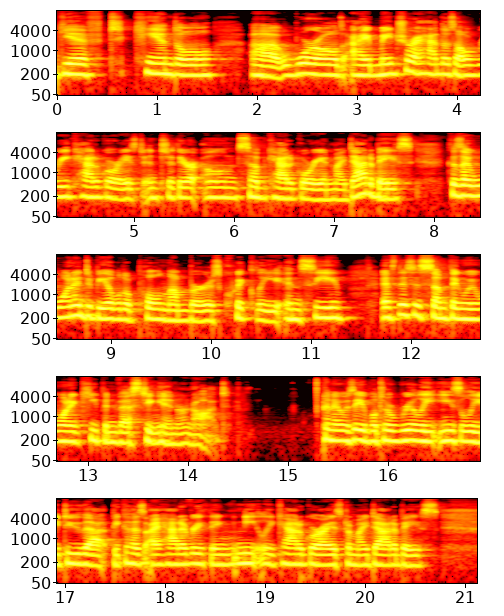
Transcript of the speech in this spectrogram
gift, candle uh, world, I made sure I had those all recategorized into their own subcategory in my database because I wanted to be able to pull numbers quickly and see if this is something we want to keep investing in or not. And I was able to really easily do that because I had everything neatly categorized in my database.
